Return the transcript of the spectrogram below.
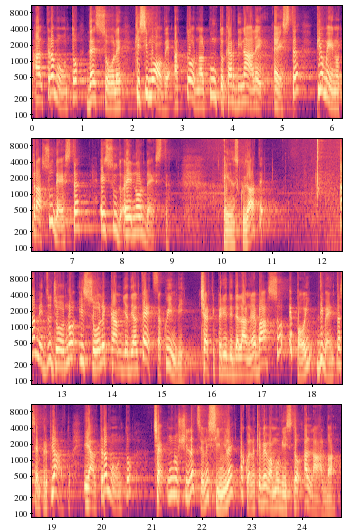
al tramonto del Sole, che si muove attorno al punto cardinale est, più o meno tra sud-est e, sud- e nord-est. E, scusate, a mezzogiorno il Sole cambia di altezza, quindi certi periodi dell'anno è basso e poi diventa sempre più alto e al tramonto c'è un'oscillazione simile a quella che avevamo visto all'alba.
